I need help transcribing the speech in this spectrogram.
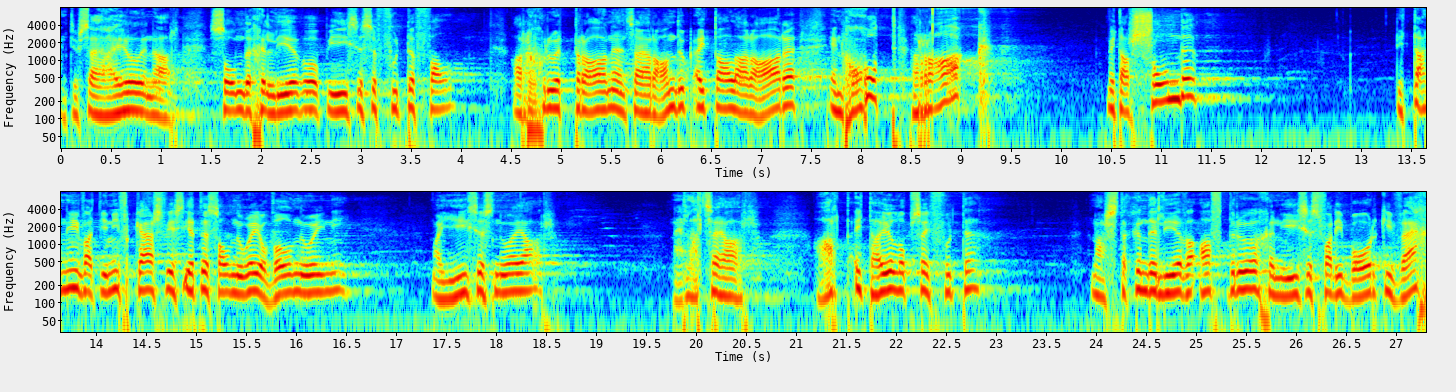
En toe sy huil en haar sondige lewe op Jesus se voete val, haar groot trane en sy haar handdoek uithaal haar hare en God raak met haar sonde. Die tannie wat jy nie vir Kersfees ete sal nooi of wil nooi nie, maar Jesus nooi haar. Net laat sy haar hart uithuil op sy voete en haar stikkende lewe afdroog en Jesus vat die bordjie weg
